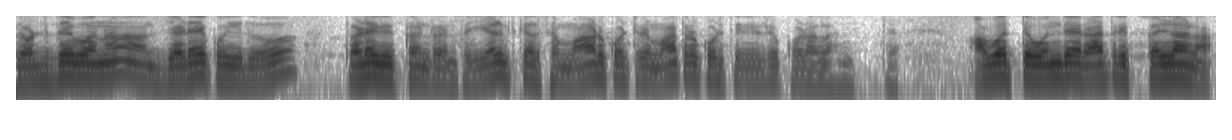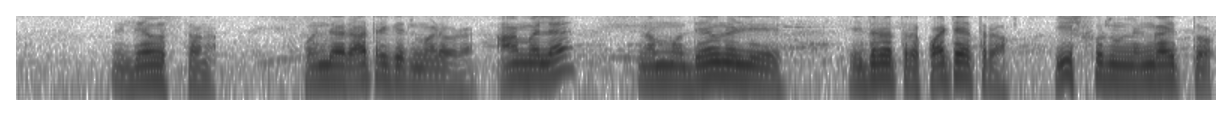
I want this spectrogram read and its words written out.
ದೊಡ್ಡ ದೇವನ ಜಡೆ ಕೊಯ್ದು ತೊಡೆಗೆ ಇಕ್ಕೊಂಡ್ರೆ ಅಂತ ಹೇಳಿದ ಕೆಲಸ ಮಾಡಿಕೊಟ್ರೆ ಮಾತ್ರ ಕೊಡ್ತೀನಿ ಅಂದರೆ ಕೊಡಲ್ಲ ಅಂತೆ. ಅವತ್ತೇ ಒಂದೇ ರಾತ್ರಿ ಕಳ್ಳೋಣ ದೇವಸ್ಥಾನ. ಒಂದೇ ರಾತ್ರಿಗೆ ಇದು ಮಾಡವ್ರೆ. ಆಮೇಲೆ ನಮ್ಮ ದೇವನಹಳ್ಳಿ ಇದ್ರ ಹತ್ರ, ಕೋಟೆ ಹತ್ರ, ಈಶ್ವರನ ಲಿಂಗ ಇತ್ತು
